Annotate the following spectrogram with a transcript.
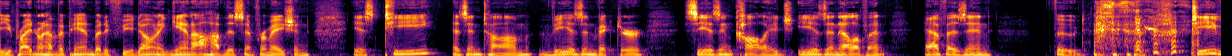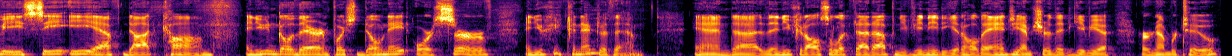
You probably don't have a pen, but if you don't, again, I'll have this information. Is T as in Tom, V as in Victor, C as in college, E as in elephant, F as in food. tvcef.com and you can go there and push donate or serve and you can connect with them and uh, then you could also look that up and if you need to get a hold of angi i'm sure they'd give you her number too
